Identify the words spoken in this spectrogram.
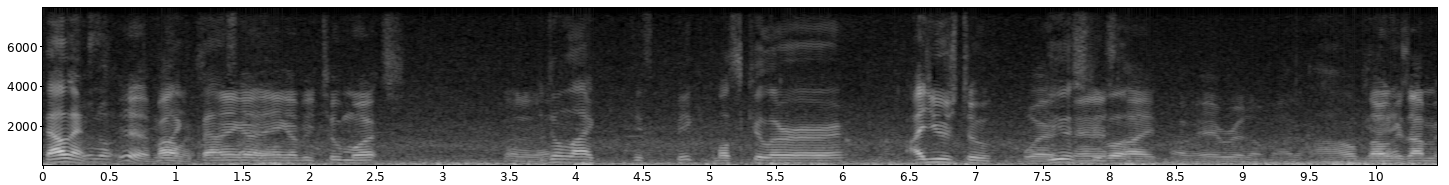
balance? you know, yeah, balance. like balance, ain't, gotta, ain't gotta be too much. None of You don't like this big muscular. I used to, but You used man, to, it's but- like oh, it really don't matter. Ah, As long okay. as I'm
